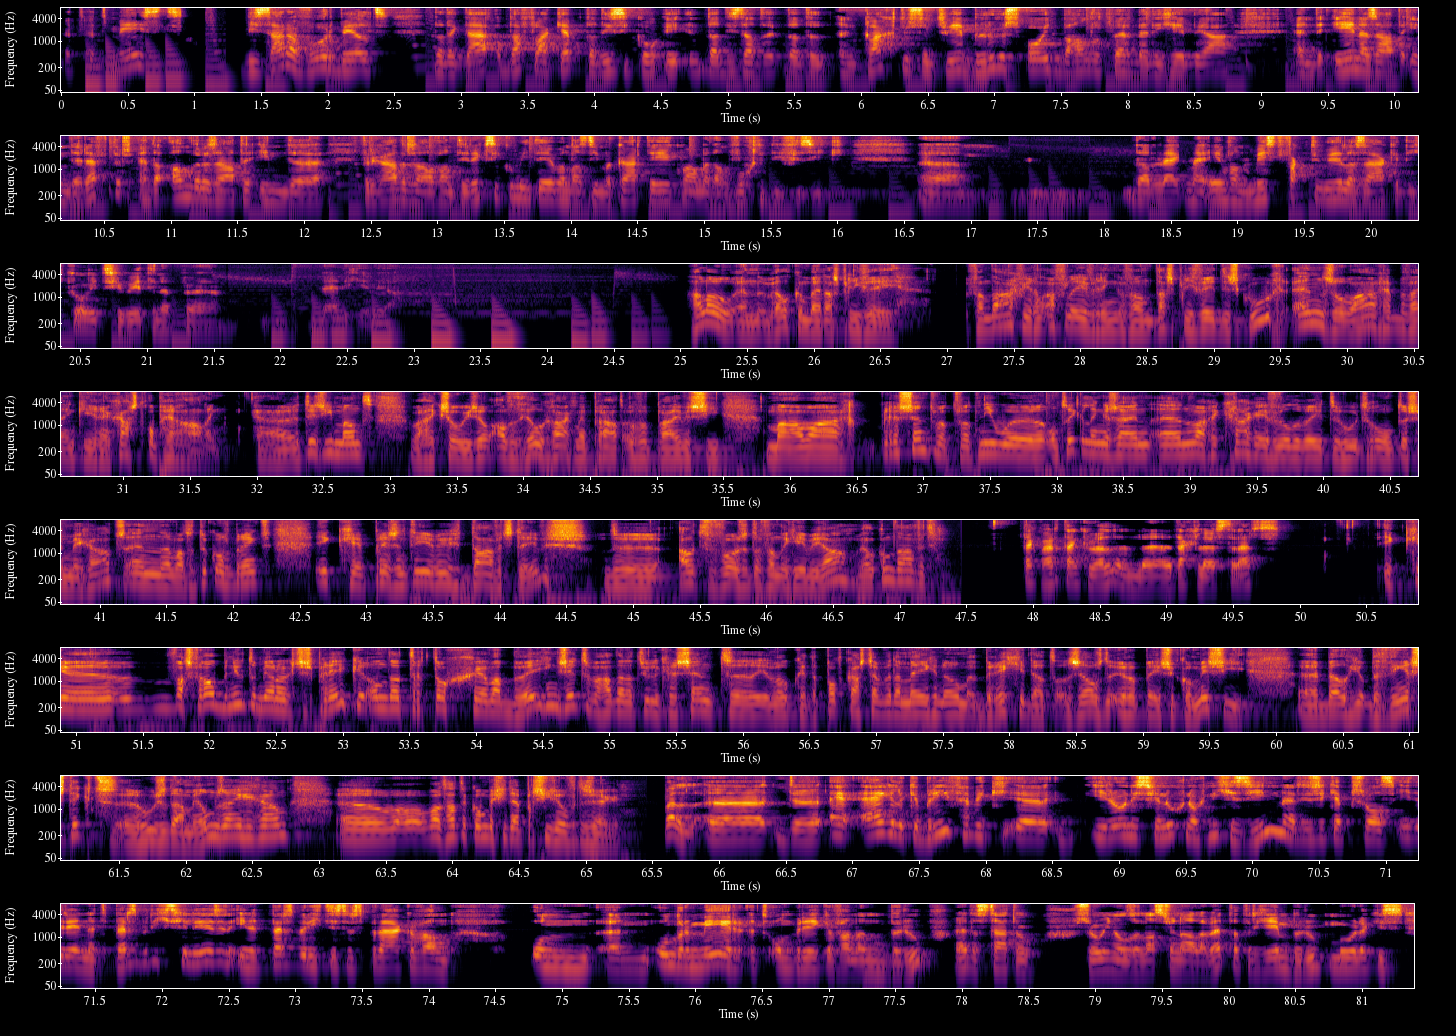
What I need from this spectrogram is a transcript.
Het, het meest bizarre voorbeeld dat ik daar op dat vlak heb, dat is, dat, is dat, dat een klacht tussen twee burgers ooit behandeld werd bij de GBA. En de ene zaten in de refter en de andere zaten in de vergaderzaal van het directiecomité, want als die elkaar tegenkwamen, dan vochten die fysiek. Uh, dat lijkt mij een van de meest factuele zaken die ik ooit geweten heb uh, bij de GBA. Hallo en welkom bij Das Privé. Vandaag weer een aflevering van Das Privé Discours. En zowaar hebben wij een keer een gast op herhaling. Uh, het is iemand waar ik sowieso altijd heel graag mee praat over privacy. Maar waar recent wat, wat nieuwe ontwikkelingen zijn. En waar ik graag even wilde weten hoe het er ondertussen mee gaat. En uh, wat de toekomst brengt. Ik uh, presenteer u David Stevens, de oud-voorzitter van de GBA. Welkom David. Dag Bart, dank u wel. En dag luisteraars. Ik uh, was vooral benieuwd om jou nog eens te spreken, omdat er toch uh, wat beweging zit. We hadden natuurlijk recent, uh, ook in de podcast hebben we daar meegenomen, een berichtje dat zelfs de Europese Commissie België op de vinger stikt, hoe ze daarmee om zijn gegaan. wat had de Commissie daar precies over te zeggen? Wel, de e-, eigenlijke brief heb ik ironisch genoeg nog niet gezien. Dus ik heb zoals iedereen het persbericht gelezen. In het persbericht is er sprake van onder meer het ontbreken van een beroep. Hè, dat staat ook zo in onze nationale wet, dat er geen beroep mogelijk is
